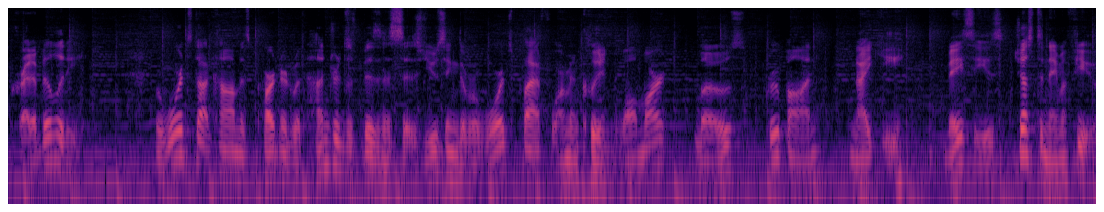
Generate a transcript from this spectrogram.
Credibility. Rewards.com is partnered with hundreds of businesses using the rewards platform, including Walmart, Lowe's, Groupon, Nike, Macy's, just to name a few.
